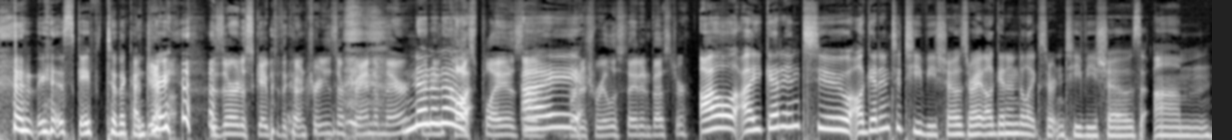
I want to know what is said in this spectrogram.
escape to the country. Yeah. Is there an escape to the country? Is there fandom there? No, Can no, no. Cosplay as a I- British real estate investor? I'll I get into I'll get into TV shows, right? I'll get into like certain TV shows. Um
